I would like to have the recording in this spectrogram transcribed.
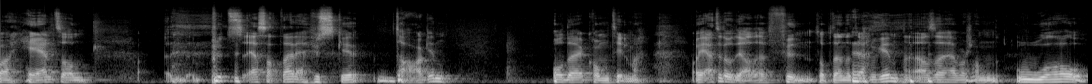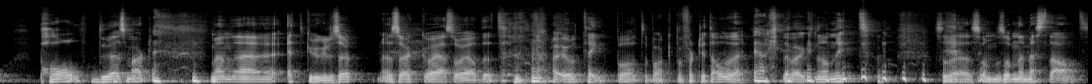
Bare helt sånn Plutselig Jeg satt der, jeg husker dagen, og det kom til meg. Og jeg trodde jeg hadde funnet opp denne teknologien. Altså jeg var sånn Wow! Paul, du er smart! Men uh, ett Google-søk, og jeg så jo at dette var jo tenkt på tilbake på 40-tallet. Det. Det var jo ikke noe nytt. Så det, som, som det meste annet.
